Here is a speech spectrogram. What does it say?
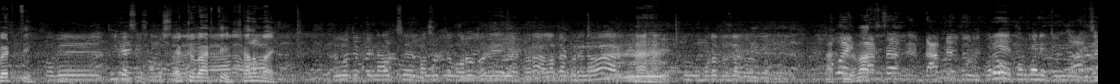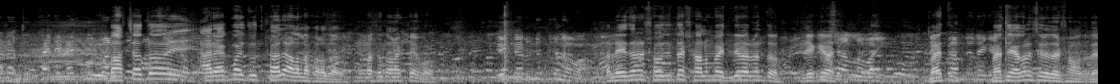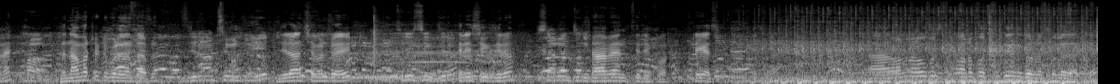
বাড়তি। তবে ঠিক আছে সমস্যা একটু। বাড়তি, সালাম ভাই। মূলত কেনা হচ্ছে বাছুরটা বড় করে ইয়ে করা আলাদা করে নেওয়া আর হ্যাঁ, হ্যাঁ। একটু মোটা তাজা করে নেওয়া। আচ্ছা বাচ্চা তো আর এক মাস দুধ খাওয়ালে আলাদা করা যাবে। বাচ্চা তো অনেকটাই বড়। তো তাহলে এই ধরনের সহযোগিতা সালম ভাই দিতে পারবেন তো? যে কেউ আসে। ভাই। ভাই তো তো এখনও ছেড়ে দেওয়ার সম্ভবত তাই না? হ্যাঁ। নাম্বারটা একটু বলে দেন তো আপনি। Zero one seven two eight. Three six zero. Three six zero. Seven three four. ঠিক আছে। আর অনুপস্থিতি কিন্তু চলে যাচ্ছে।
